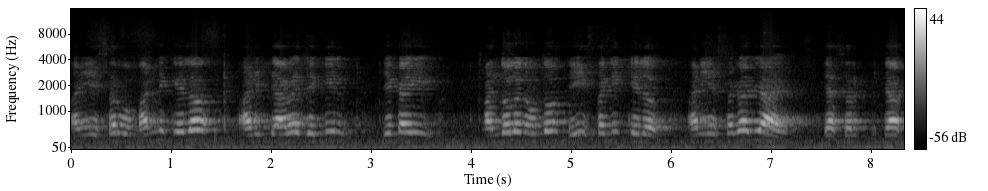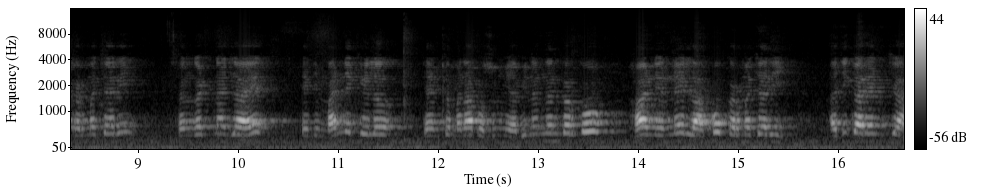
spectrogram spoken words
आणि हे सर्व मान्य केलं आणि त्यावेळेस देखील जे काही आंदोलन होतं तेही स्थगित केलं. आणि हे सगळं जे आहे त्या सर त्या कर्मचारी संघटना ज्या आहेत त्यांनी मान्य केलं. त्यांचं मनापासून मी अभिनंदन करतो. हा निर्णय लाखो कर्मचारी अधिकाऱ्यांच्या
